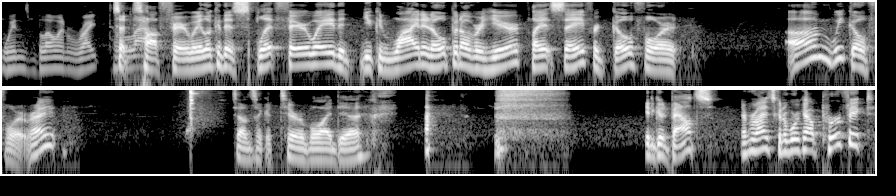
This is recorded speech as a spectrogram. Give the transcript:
wind's blowing right to It's a left. tough fairway. Look at this split fairway that you can wide it open over here. Play it safe or go for it. Um, we go for it, right? Sounds like a terrible idea. Get a good bounce. Never mind, it's gonna work out perfect.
